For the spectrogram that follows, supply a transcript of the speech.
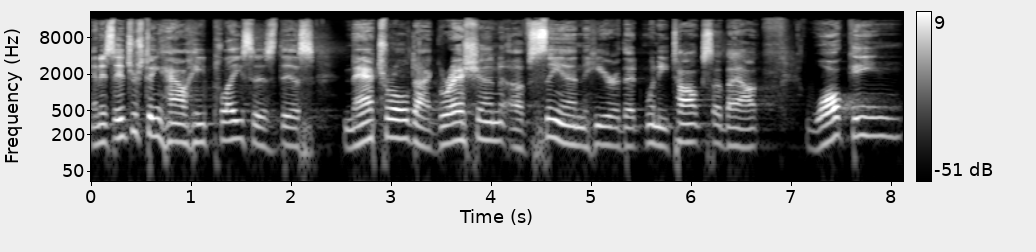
And it's interesting how he places this natural digression of sin here that when he talks about walking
